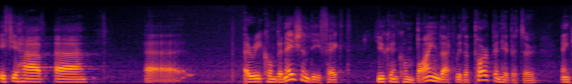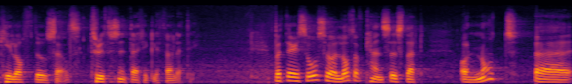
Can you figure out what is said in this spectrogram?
if you have a, a, recombination defect, you can combine that with a PARP inhibitor and kill off those cells through synthetic lethality. But there is also a lot of cancers that are not uh,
